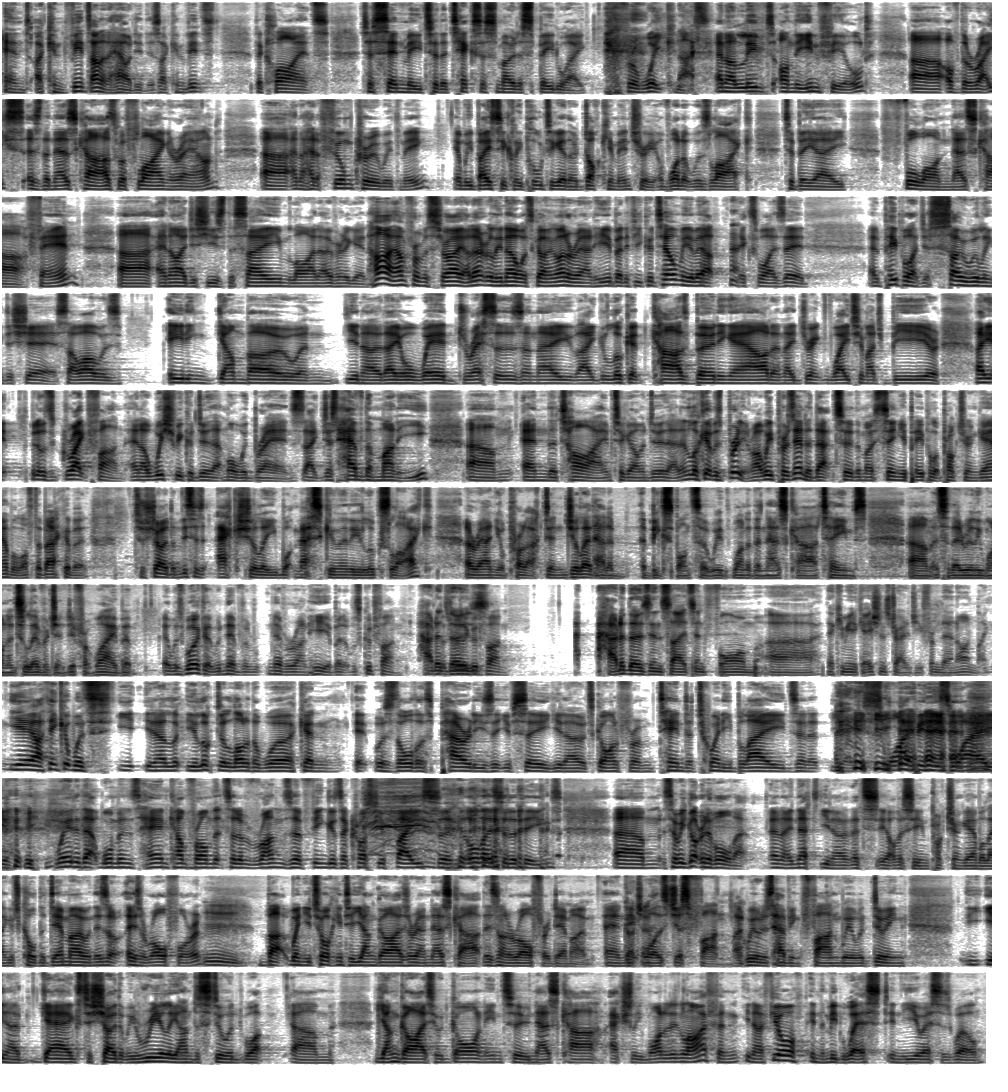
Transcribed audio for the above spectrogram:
And I convinced, I don't know how I did this, I convinced the clients to send me to the Texas Motor Speedway for a week. Nice. And I lived on the infield uh, of the race as the NASCARs were flying around. Uh, and I had a film crew with me, and we basically pulled together a documentary of what it was like to be a full on NASCAR fan. Uh, and I just used the same line over and again Hi, I'm from Australia. I don't really know what's going on around here, but if you could tell me about XYZ. And people are just so willing to share. So I was eating gumbo and you know they all wear dresses and they like look at cars burning out and they drink way too much beer. But it was great fun. And i wish we could do that more with brands. Like just have the money um, and the time to go and do that. And look it was brilliant right? We presented that to the most senior people at procter and gamble off the back of it to show them this is actually what masculinity looks like around your product. And gillette had a, a big sponsor with one of the nascar teams um, and so they really wanted to leverage it in a different way. But it was work that would never never run here, but it was good fun. How did it was really good those- fun? How did those insights inform uh, their communication strategy from then on? Like, Yeah, I think it was. You, you know, look, you looked at a lot of the work, and it was all those parodies that you've seen. You know, it's gone from ten to twenty blades, and it you know, you swipe in this way. Where did that woman's hand come from that sort of runs her fingers across your face, and all those sort of things. Um, so we got rid of all that, and then that's you know that's obviously in Procter and Gamble language called the demo, and there's a there's a role for it. But when you're talking to young guys around NASCAR, there's not a role for a demo, and Gotcha. it was just fun. Like we were just having fun. We were doing you know gags to show that we really understood what. Um, young guys who had gone into NASCAR actually wanted in life, and you know, if you're in the Midwest in the US as well,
